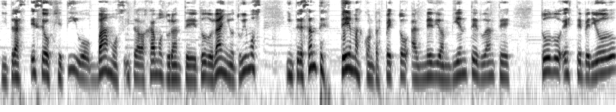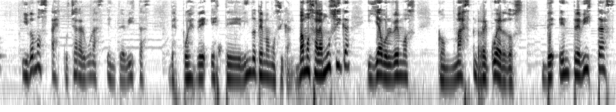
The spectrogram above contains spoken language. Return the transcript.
y tras ese objetivo vamos y trabajamos durante todo el año. Tuvimos interesantes temas con respecto al medio ambiente durante todo este periodo y vamos a escuchar algunas entrevistas después de este lindo tema musical. Vamos a la música y ya volvemos con más recuerdos de entrevistas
